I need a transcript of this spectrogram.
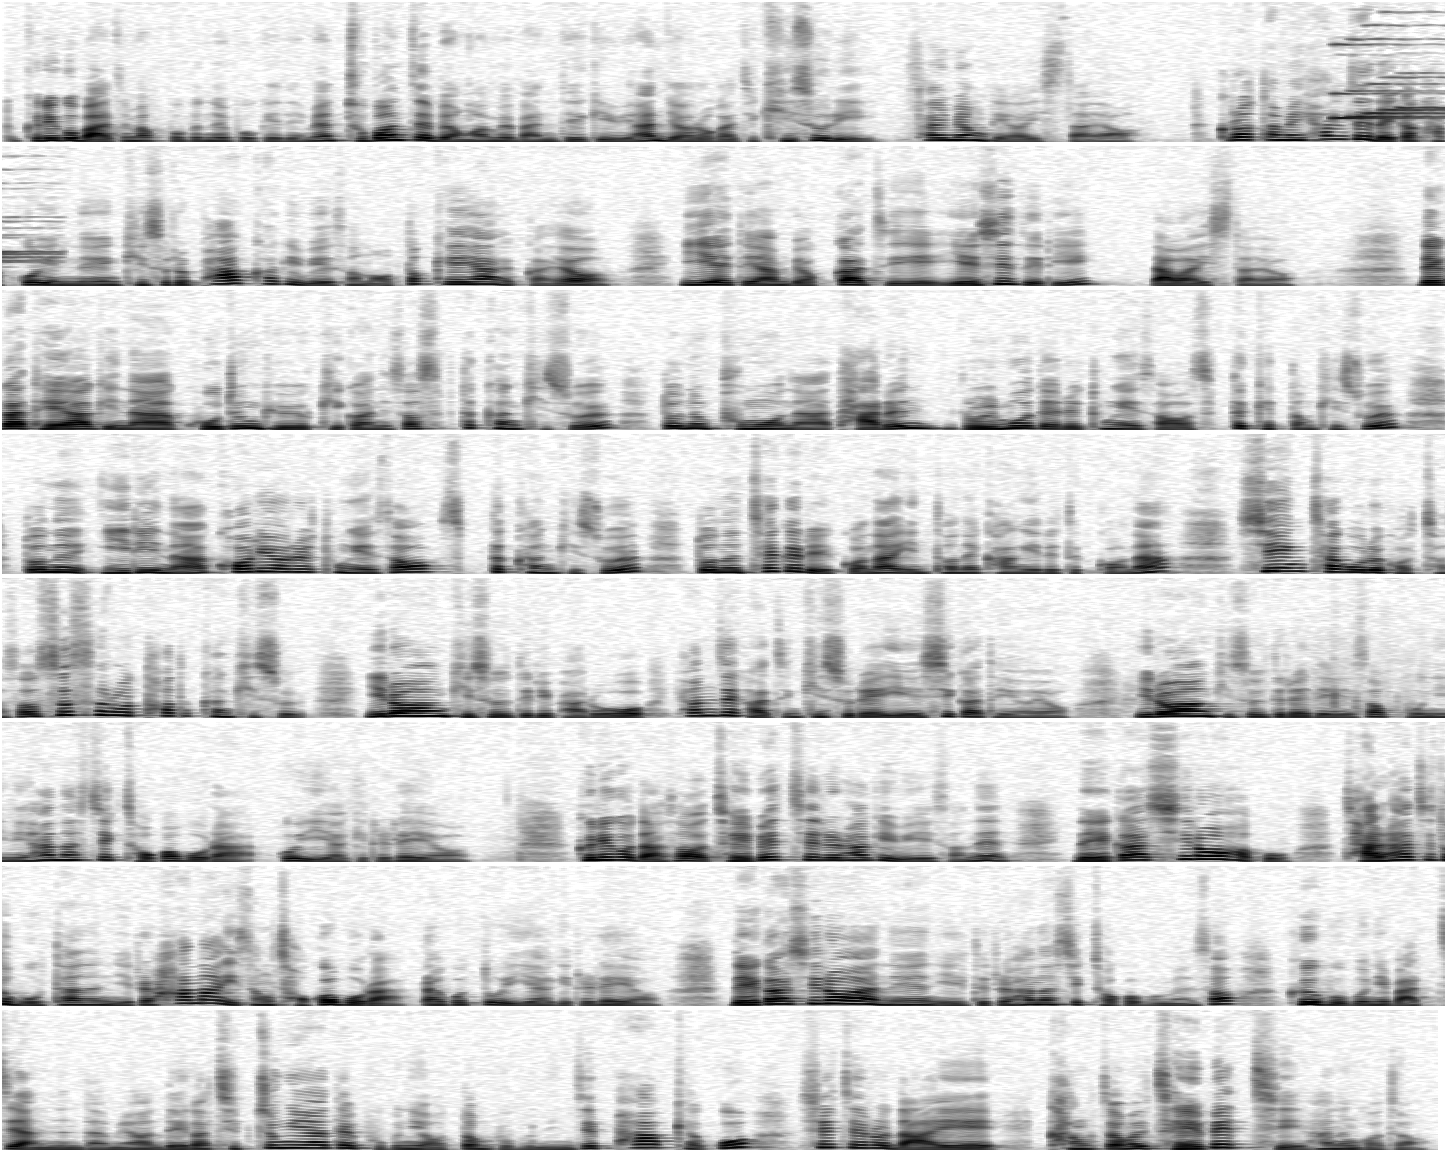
그리고 마지막 부분을 보게 되면 두 번째 명함을 만들기 위한 여러 가지 기술이 설명되어 있어요. 그렇다면 현재 내가 갖고 있는 기술을 파악하기 위해서는 어떻게 해야 할까요? 이에 대한 몇 가지 예시들이 나와 있어요. 내가 대학이나 고등교육기관에서 습득한 기술 또는 부모나 다른 롤모델을 통해서 습득했던 기술 또는 일이나 커리어를 통해서 습득한 기술 또는 책을 읽거나 인터넷 강의를 듣거나 시행착오를 거쳐서 스스로 터득한 기술 이러한 기술들이 바로 현재 가진 기술의 예시가 되어요. 이러한 기술들에 대해서 본인이 하나씩 적어보라고 이야기를 해요. 그리고 나서 재배치를 하기 위해서는 내가 싫어하고 잘하지도 못하는 일을 하나 이상 적어보라 라고 또 이야기를 해요. 내가 싫어하는 일들을 하나씩 적어보면서 그 부분이 맞지 않는다면 내가 집중해야 될 부분이 어떤 부분인지 파악하고 실제로 나의 강점을 재배치하는 거죠.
